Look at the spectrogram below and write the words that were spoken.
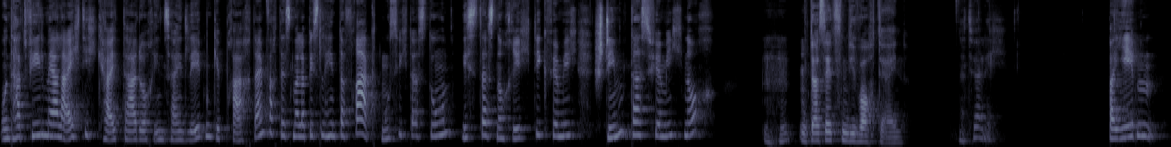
und hat viel mehr Leichtigkeit dadurch in sein Leben gebracht. Einfach das mal ein bisschen hinterfragt. Muss ich das tun? Ist das noch richtig für mich? Stimmt das für mich noch? Mhm. Und da setzen die Worte ein. Natürlich. Bei jedem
